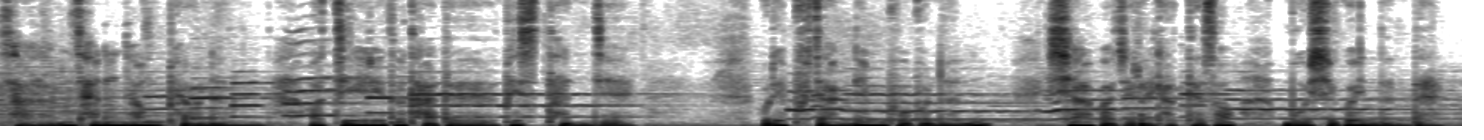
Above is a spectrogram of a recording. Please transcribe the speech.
사람 사는 형편은 어찌 이리도 다들 비슷한지 우리 부장님 부부는 시아버지를 곁에서 모시고 있는데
